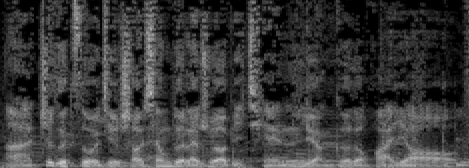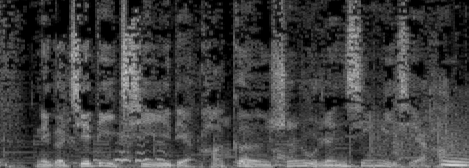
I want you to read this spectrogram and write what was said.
啊，这个自我介绍相对来说要比前两个的话要那个接地气一点哈，更深入人心一些哈。嗯。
